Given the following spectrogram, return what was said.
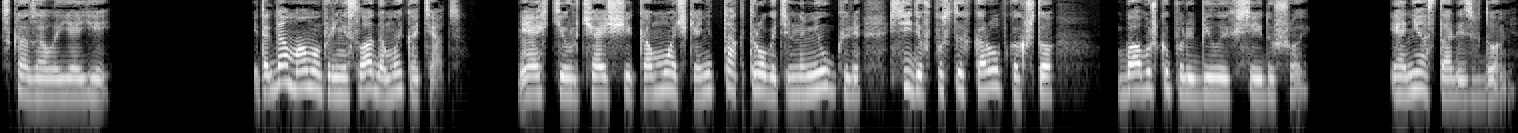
сказала я ей. И тогда мама принесла домой котят. Мягкие урчащие комочки, они так трогательно мяукали, сидя в пустых коробках, что бабушка полюбила их всей душой. И они остались в доме.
